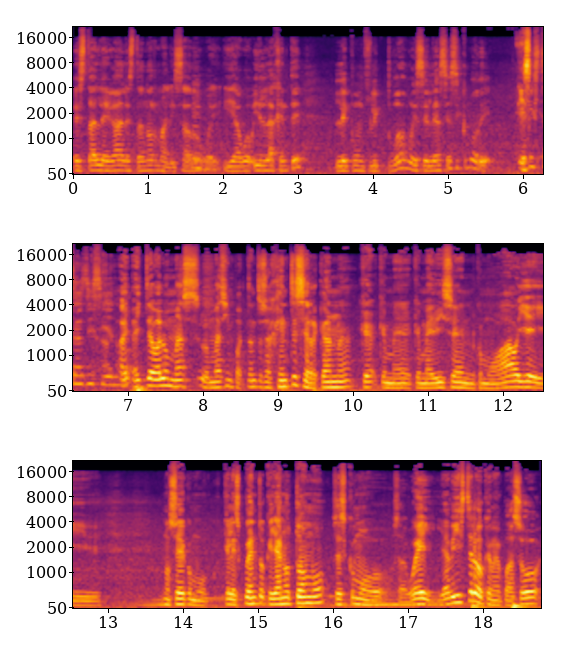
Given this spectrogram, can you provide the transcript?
Está legal, está normalizado, güey. Y, a huevo- y la gente le conflictúa, güey. Se le hace así como de. ¿Qué Es- me estás diciendo? Ahí, ahí te va lo más, lo más impactante, o sea, gente cercana que, que, me, que me dicen como, ah, oye, y no sé, como que les cuento que ya no tomo, o sea, es como, o sea, güey, ya viste lo que me pasó,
